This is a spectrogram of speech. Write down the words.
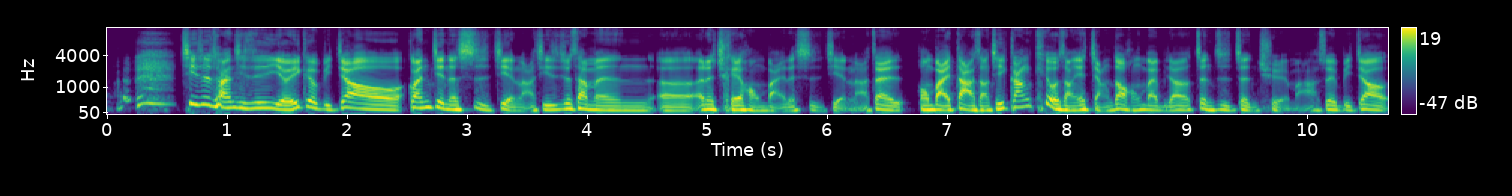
气质团其实有一个比较关键的事件啦，其实就是他们呃 NHK 红白的事件啦，在红白大赏，其实刚 Q 上也讲到红白比较政治正确嘛，所以比较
